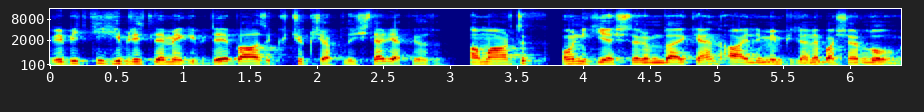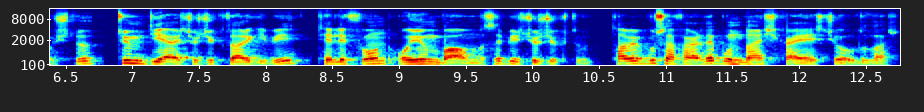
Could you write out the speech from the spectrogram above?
ve bitki hibritleme gibi de bazı küçük çaplı işler yapıyordum. Ama artık 12 yaşlarımdayken ailemin planı başarılı olmuştu. Tüm diğer çocuklar gibi telefon oyun bağımlısı bir çocuktum. Tabi bu sefer de bundan şikayetçi oldular.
